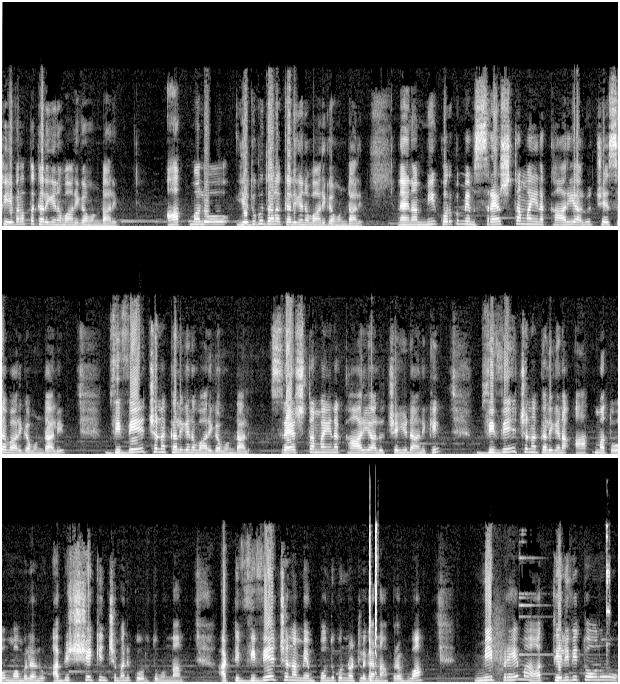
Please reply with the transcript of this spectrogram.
తీవ్రత కలిగిన వారిగా ఉండాలి. ఆత్మలో ఎదుగుదల కలిగిన వారిగా ఉండాలి. నాయన మీ కొరకు మేము శ్రేష్టమైన కార్యాలు చేసేవారిగా ఉండాలి. వివేచన కలిగిన వారిగా ఉండాలి. శ్రేష్టమైన కార్యాలు చేయడానికి వివేచన కలిగిన ఆత్మతో మమ్మలను అభిషేకించమని కోరుతూ ఉన్నాను అట్టి వివేచన మేము పొందుకున్నట్లుగా నా ప్రభువ మీ ప్రేమ తెలివితోనూ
